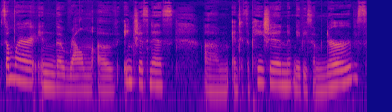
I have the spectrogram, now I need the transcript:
somewhere in the realm of anxiousness, um, anticipation, maybe some nerves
